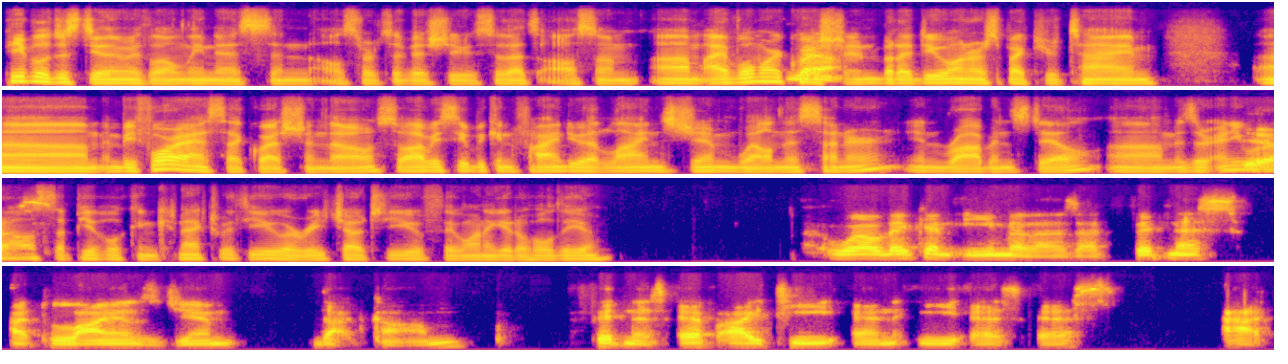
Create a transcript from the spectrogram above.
people just dealing with loneliness and all sorts of issues. So that's awesome. Um, I have one more question, yeah. but I do want to respect your time. Um, and before I ask that question, though, so obviously we can find you at Lions Gym Wellness Center in Robbinsdale. Um, is there anywhere yes. else that people can connect with you or reach out to you if they want to get a hold of you? Well, they can email us at fitness at lionsgym.com. Fitness, F I T N E S S, at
